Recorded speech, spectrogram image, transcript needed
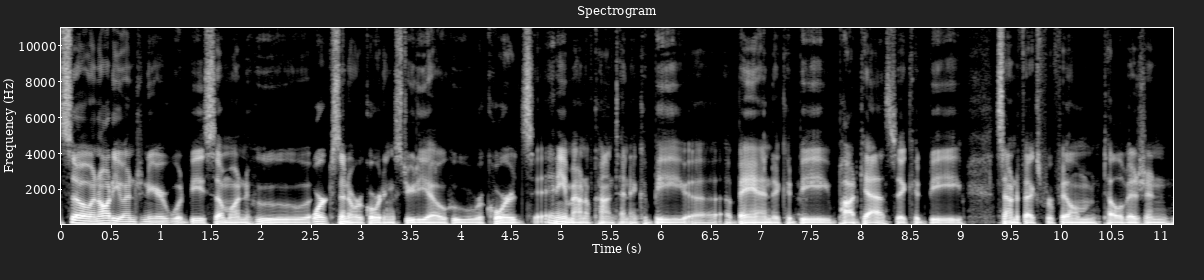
So, an audio engineer would be someone who works in a recording studio who records any amount of content. It could be a, a band, it could be podcasts, it could be sound effects for film, television.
